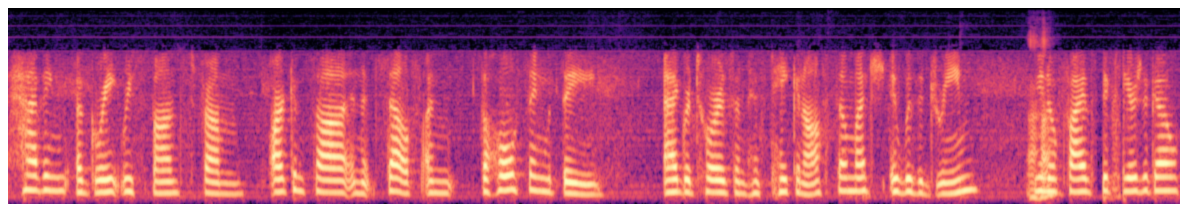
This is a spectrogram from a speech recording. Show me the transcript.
having a great response from Arkansas in itself, I'm, the whole thing with the agritourism has taken off so much. It was a dream, you Uh-huh. know, five, six years ago.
